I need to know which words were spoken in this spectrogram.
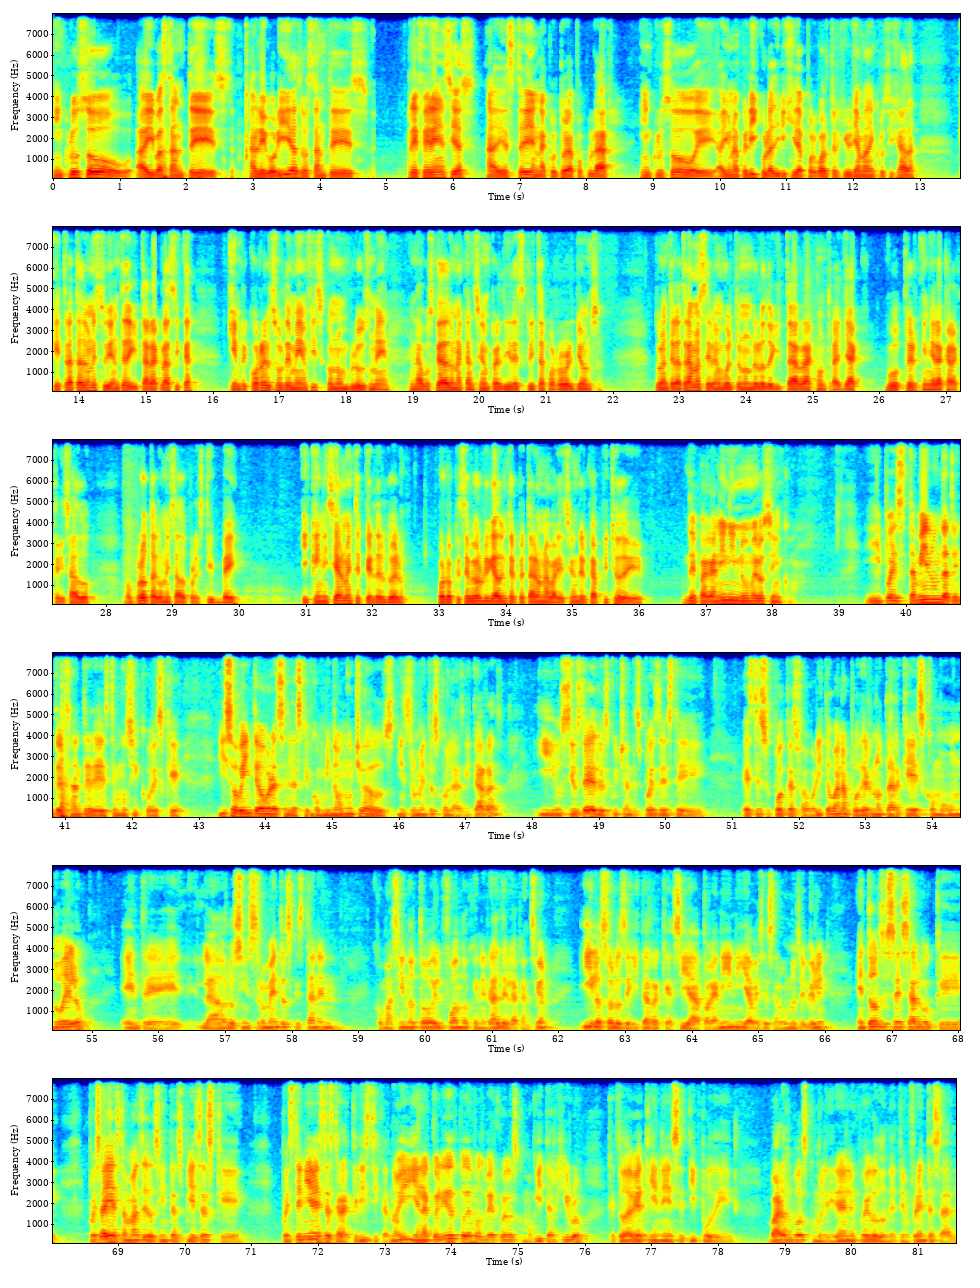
Incluso hay bastantes alegorías, bastantes referencias a este en la cultura popular. Incluso eh, hay una película dirigida por Walter Hill llamada Encrucijada, que trata de un estudiante de guitarra clásica quien recorre el sur de Memphis con un bluesman en la búsqueda de una canción perdida escrita por Robert Johnson. Durante la trama se ve envuelto en un duelo de guitarra contra Jack Butler, quien era caracterizado o protagonizado por Steve Bay, y que inicialmente pierde el duelo, por lo que se ve obligado a interpretar una variación del capricho de, de Paganini número 5. Y pues también un dato interesante de este músico es que hizo 20 obras en las que combinó muchos instrumentos con las guitarras y si ustedes lo escuchan después de este este es su podcast favorito van a poder notar que es como un duelo entre los instrumentos que están en como haciendo todo el fondo general de la canción y los solos de guitarra que hacía Paganini y a veces algunos de violín. Entonces es algo que pues hay hasta más de 200 piezas que pues tenía estas características, ¿no? Y en la actualidad podemos ver juegos como Guitar Hero que todavía tiene ese tipo de Battle Boss, como le dirían en el juego, donde te enfrentas al,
